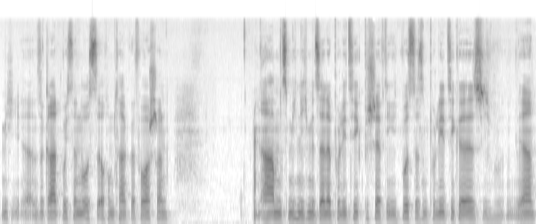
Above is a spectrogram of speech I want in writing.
mich, also gerade wo ich dann wusste, auch am Tag davor schon, abends mich nicht mit seiner Politik beschäftigt. Ich wusste, dass er ein Politiker ist, ich, ja,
